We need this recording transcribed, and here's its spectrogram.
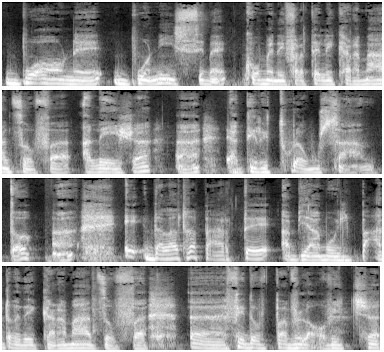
buone, buonissime, come nei fratelli Karamazov Alesia, eh, è addirittura un santo, eh, e dall'altra parte abbiamo il padre dei Karamazov, eh, Fedor Pavlovich,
